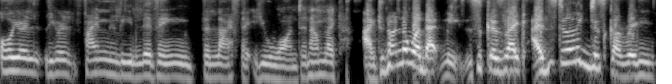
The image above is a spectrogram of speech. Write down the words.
oh you're you're finally living the life that you want. And i'm like i do not know what that means because like i'm still like discovering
